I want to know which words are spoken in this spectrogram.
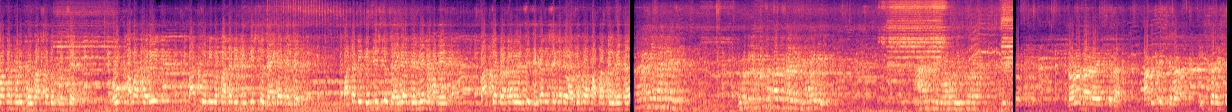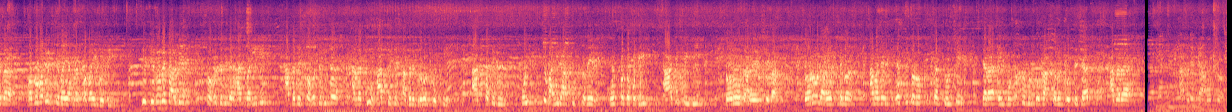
মাথার মোড়ে ভোগ ভোগ খাবার পরে নির্দিষ্ট জায়গায় ফেলবেন। পাতাটি নির্দিষ্ট জায়গায় ফেলবেন আমাদের বাথরুম রাখা রয়েছে, যেখানে সেখানে অযথা পাতা ফেলবেন না। মানুষের সেবা, ঈশ্বরের সেবা, ভগবানের সেবায় আমরা সবাই গতি যে যেভাবে পারবেন সহযোগিতার হাত বাড়িয়ে সহযোগিতা আমরা দু গ্রহণ করছি। আজ ফতেপুর ঐতিহ্যবাহী রাস উৎসবের অন্যতম দিন। আজই সেই দিন নরনারায়ণ সেবা। নরনারায়ণ সেবা আমাদের ভক্তিত অনুষ্ঠান চলছে। যারা এই মহাপ্রভুর ভোগ আস্বাদন করতে চান, আপনারা আপনাদেরকে আমন্ত্রণ।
